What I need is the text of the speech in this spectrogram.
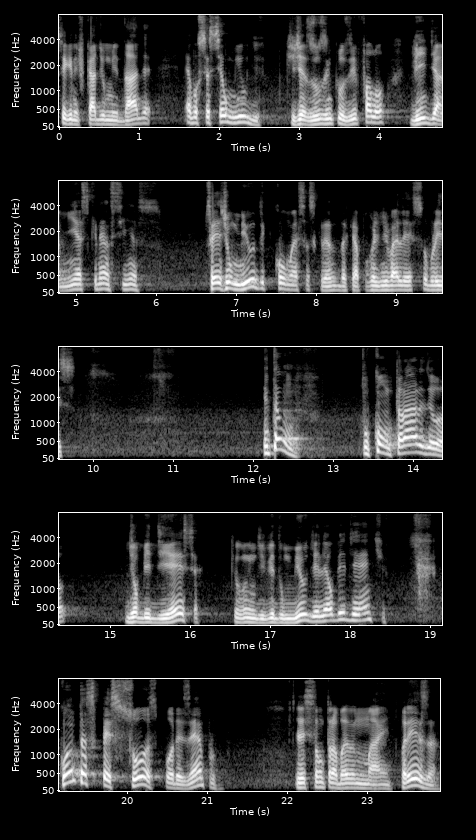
significados de humildade é você ser humilde, que Jesus inclusive falou: "Vinde a mim as criancinhas". Seja humilde como essas crianças, daqui a pouco a gente vai ler sobre isso. Então, o contrário de, de obediência, que o indivíduo humilde, ele é obediente. Quantas pessoas, por exemplo, eles estão trabalhando numa empresa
